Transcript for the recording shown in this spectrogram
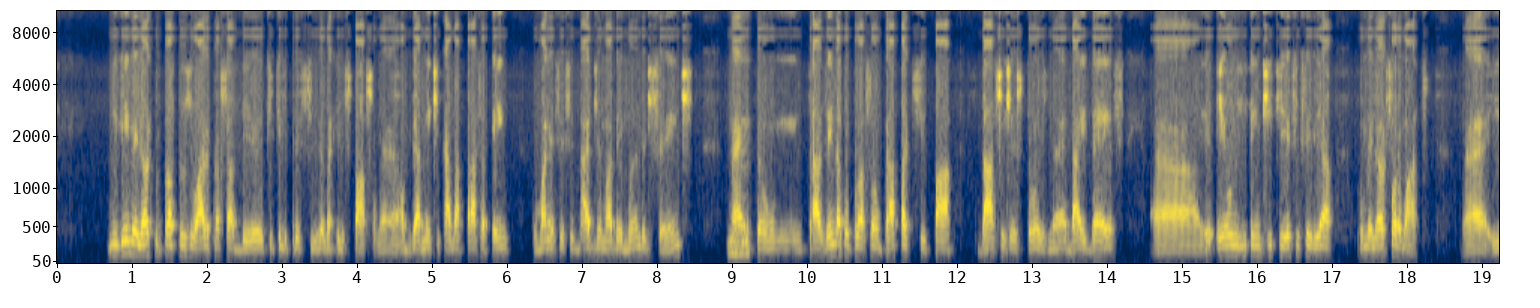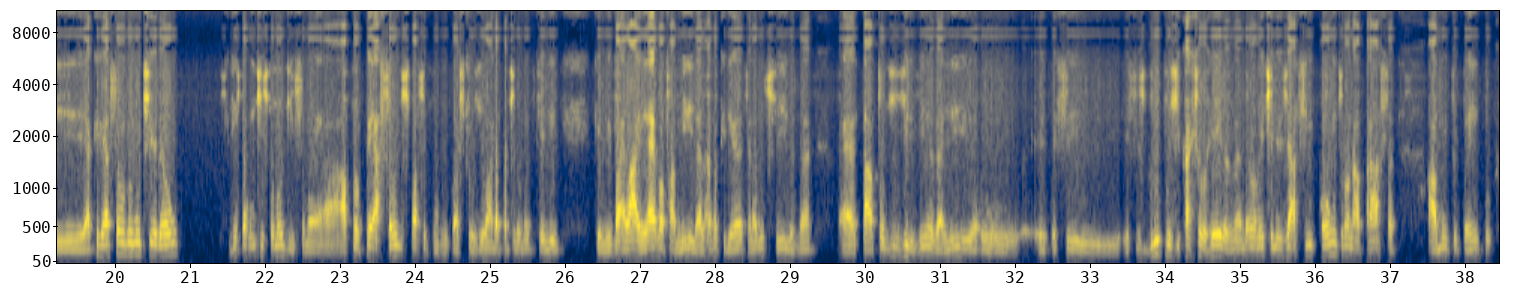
ninguém melhor que o próprio usuário para saber o que, que ele precisa daquele espaço. Né? Obviamente, cada praça tem uma necessidade, uma demanda diferente. Né? Uhum. Então, trazendo a população para participar, dar sugestões, né? dar ideias, uh, eu, eu, entendi que esse seria o melhor formato. Né? E a criação do mutirão, justamente isso como eu disse, né? a apropriação do espaço público. Acho que o usuário, a partir do momento que ele, que ele vai lá e leva a família, leva a criança, leva os filhos, né? é, tá todos os vizinhos ali, o, esse, esses grupos de cachorreiros, né, normalmente eles já se encontram na praça há muito tempo.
